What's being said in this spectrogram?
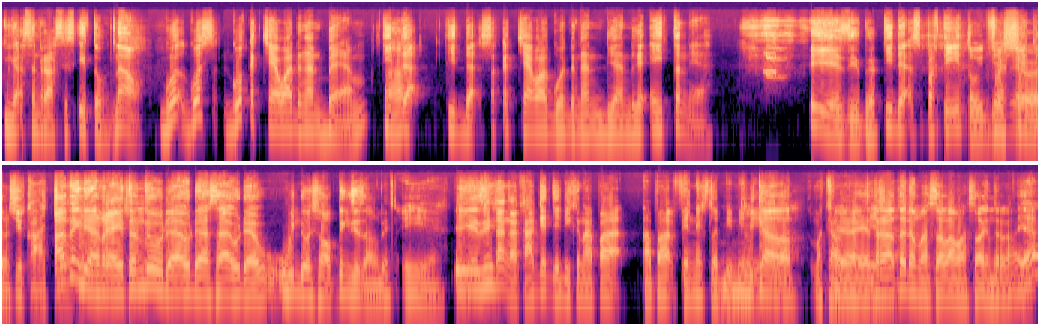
nggak sedrastis itu. Now, gue gue gue kecewa dengan Bam tidak tidak sekecewa gue dengan DeAndre Ayton ya iya sih itu. tidak seperti itu DeAndre Ayton sure. sih kacau I think DeAndre Ayton tuh udah udah udah window shopping sih sang deh. iya Iya sih. kita nggak kaget jadi kenapa apa Phoenix lebih milih Mikal. Mikal Ya, ya, ternyata ada masalah-masalah internal. Ya,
